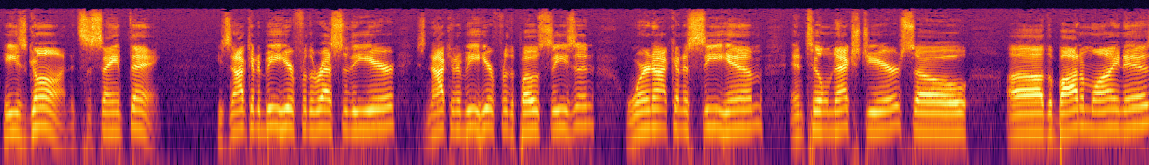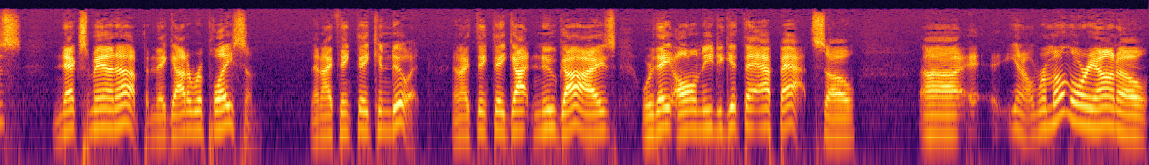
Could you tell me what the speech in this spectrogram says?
he's gone. It's the same thing. He's not going to be here for the rest of the year. He's not going to be here for the postseason. We're not going to see him until next year. So uh, the bottom line is next man up, and they got to replace him. And I think they can do it. And I think they got new guys where they all need to get the at bat. So, uh, you know, Ramon Laureano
